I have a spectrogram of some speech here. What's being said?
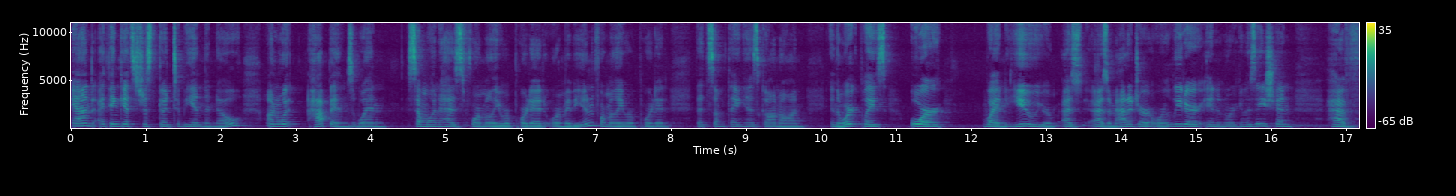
And i think it's just good to be in the know on what happens when someone has formally reported or maybe informally reported that something has gone on in the workplace or when you you're as as a manager or a leader in an organization have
